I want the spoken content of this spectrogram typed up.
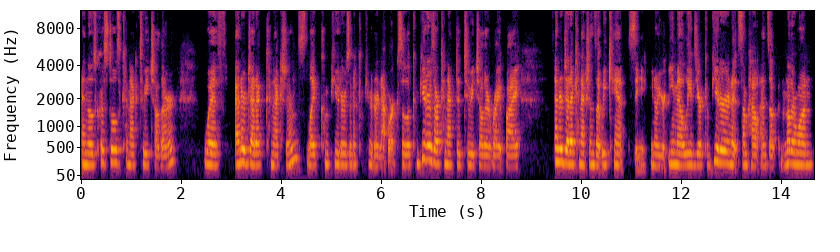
and those crystals connect to each other with energetic connections like computers in a computer network. So the computers are connected to each other, right, by energetic connections that we can't see. You know, your email leaves your computer and it somehow ends up in another one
